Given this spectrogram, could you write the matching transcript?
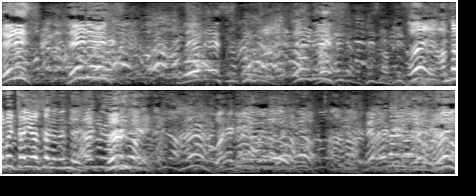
ladies ladies. అందమే చేస్తాను ఏంది ఏయ్.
